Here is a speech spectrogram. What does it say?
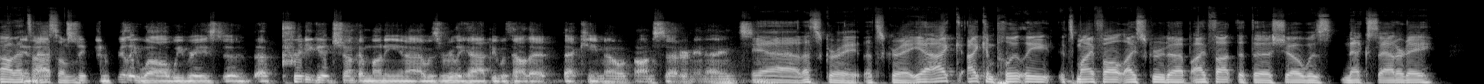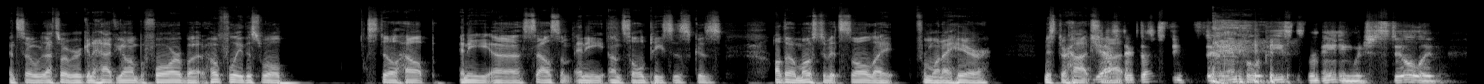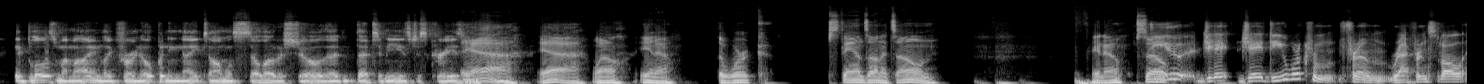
oh, that's and awesome. went really well. We raised a, a pretty good chunk of money, and I was really happy with how that that came out on Saturday night. So, Yeah, that's great. That's great. Yeah, I, I completely, it's my fault. I screwed up. I thought that the show was next Saturday. And so that's why we were going to have you on before, but hopefully this will still help any, uh, sell some, any unsold pieces. Cause although most of it's sold, I, from what I hear, Mr. Hotshot. Yes, there's actually a handful of pieces remaining, which still it it blows my mind. Like for an opening night to almost sell out a show, that that to me is just crazy. Yeah, yeah. Well, you know, the work stands on its own. You know, so do you, Jay, Jay, do you work from from reference at all,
